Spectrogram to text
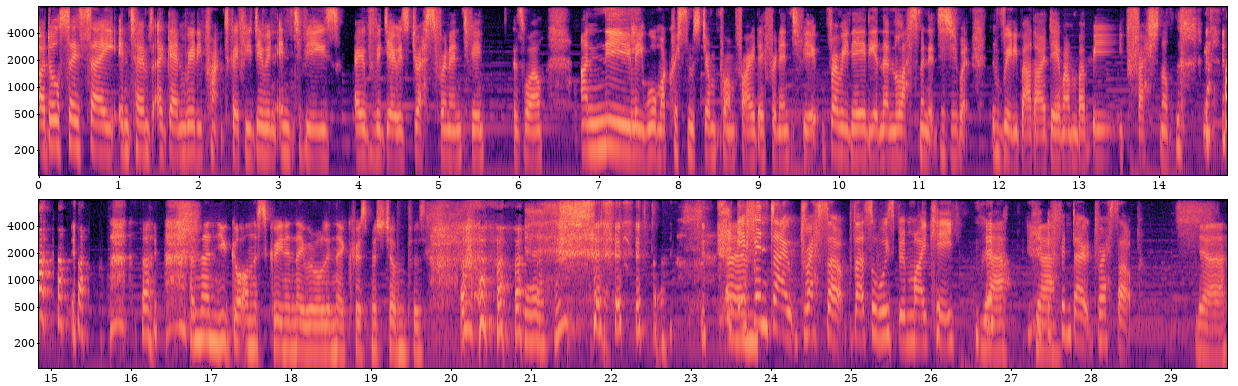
I'd also say, in terms, again, really practical, if you're doing interviews over video, is dress for an interview as well. I nearly wore my Christmas jumper on Friday for an interview, very nearly, and then the last minute decision went, really bad idea, remember, be professional. and then you got on the screen and they were all in their Christmas jumpers. yeah. um, if in doubt, dress up. That's always been my key. Yeah. Yeah. if in doubt, dress up. Yeah,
